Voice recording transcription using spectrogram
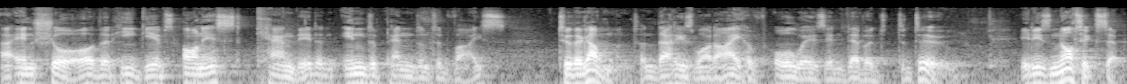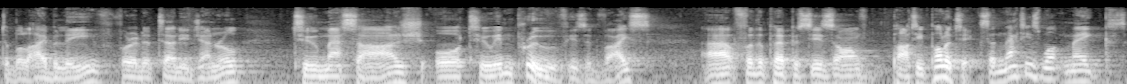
uh, ensure that he gives honest, candid, and independent advice to the government. And that is what I have always endeavoured to do. It is not acceptable, I believe, for an Attorney General to massage or to improve his advice uh, for the purposes of party politics. And that is what makes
